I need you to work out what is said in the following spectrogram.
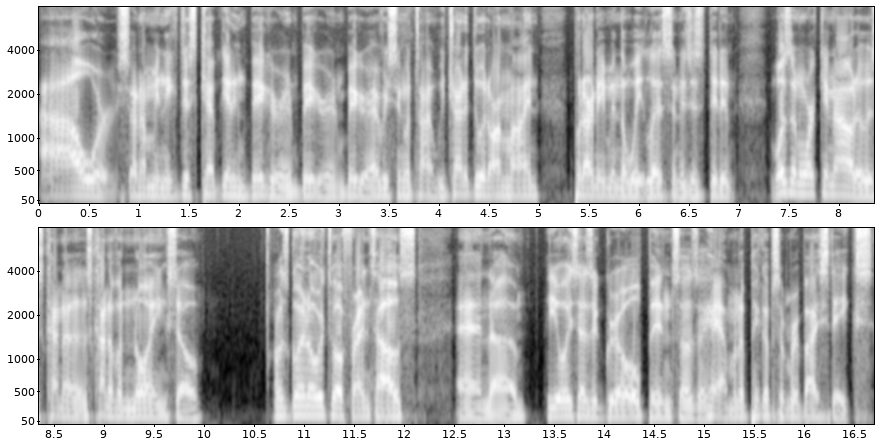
hours. And I mean, it just kept getting bigger and bigger and bigger every single time. We tried to do it online, put our name in the wait list, and it just didn't, it wasn't working out. It was kind of, it was kind of annoying. So I was going over to a friend's house, and um, he always has a grill open. So I was like, hey, I'm gonna pick up some ribeye steaks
